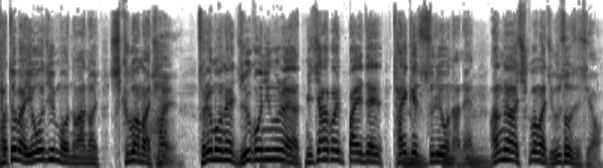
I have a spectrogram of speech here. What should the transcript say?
例えば用心棒のあの宿場町。はいそれもね、15人ぐらいが道幅いっぱいで対決するようなね、あんな宿場町嘘ですよ。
